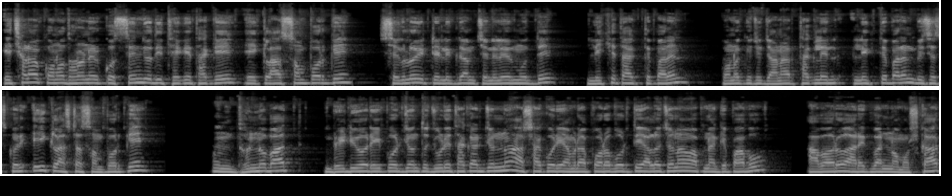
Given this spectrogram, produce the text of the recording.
এছাড়াও কোনো ধরনের কোশ্চেন যদি থেকে থাকে, এই ক্লাস সম্পর্কে, সেগুলো এই টেলিগ্রাম চ্যানেলের মধ্যে লিখে থাকতে পারেন। কোনো কিছু জানার থাকলে লিখতে পারেন, বিশেষ করে এই ক্লাসটা সম্পর্কে। ধন্যবাদ। ভিডিওর এই পর্যন্ত জুড়ে থাকার জন্য আশা করি আমরা পরবর্তী আলোচনাও আপনাকে পাবো। আবারও আরেকবার নমস্কার।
